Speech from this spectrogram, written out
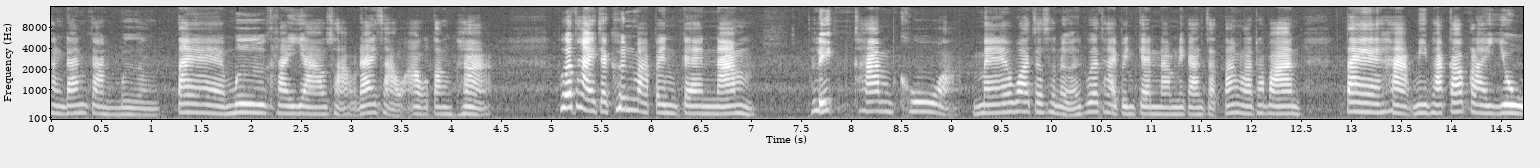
ทางด้านการเมือง แต่มือใครยาวสาวได้สาวเอาตังหากเพื่อไทยจะขึ้นมาเป็นแกนนำพลิกข้ามขั้วแม้ว่าจะเสนอให้เพื่อไทยเป็นแกนนำในการจัดตั้งรัฐบาล แต่หากมีพรรคก้าวไกลอยู่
